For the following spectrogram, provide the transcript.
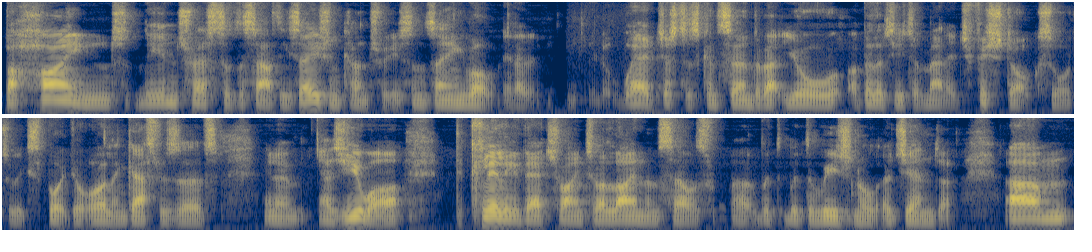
behind the interests of the Southeast Asian countries and saying, well, you know, we're just as concerned about your ability to manage fish stocks or to exploit your oil and gas reserves, you know, as you are. Clearly, they're trying to align themselves uh, with with the regional agenda. Um,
